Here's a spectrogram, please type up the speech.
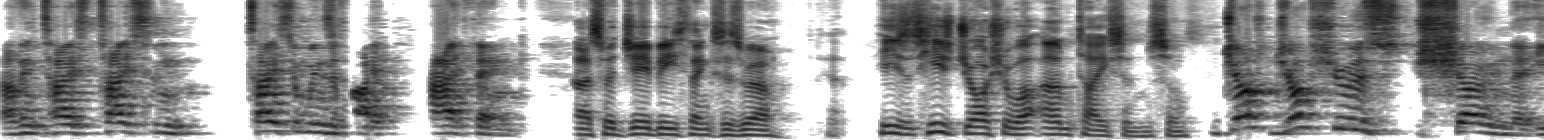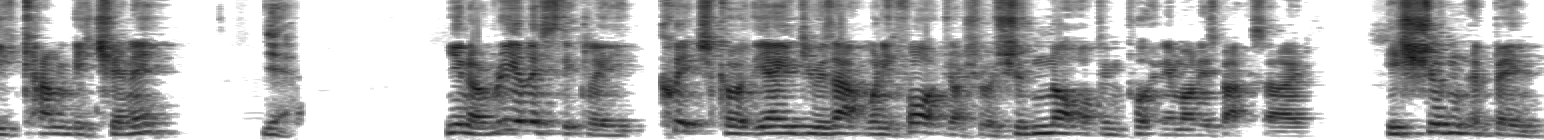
I think Tyson Tyson Tyson wins a fight. I think that's what JB thinks as well. Yeah. He's he's Joshua. I'm Tyson. So Josh Joshua's shown that he can be chinny. Yeah you know, realistically, Klitschko at the age he was at when he fought Joshua should not have been putting him on his backside. He shouldn't have been.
